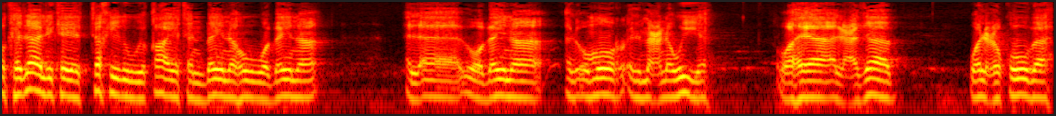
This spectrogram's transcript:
وكذلك يتخذ وقاية بينه وبين وبين الأمور المعنوية وهي العذاب والعقوبة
